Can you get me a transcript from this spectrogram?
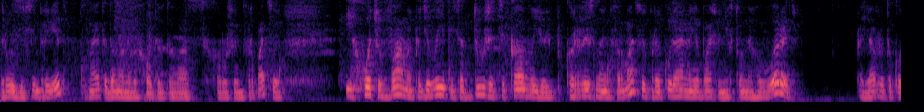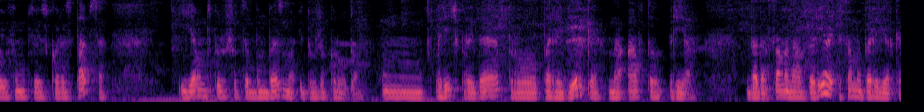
Друзі, всім привіт! Знаєте, давно не виходив до вас з хорошою інформацією. І хочу вами поділитися дуже цікавою і корисною інформацією, про яку реально я бачу, ніхто не говорить. А я вже такою функцією скористався. І я вам скажу, що це бомбезно і дуже круто. Річ пройде про перевірки на авторія. Да-да, саме на авторія і саме перевірки.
